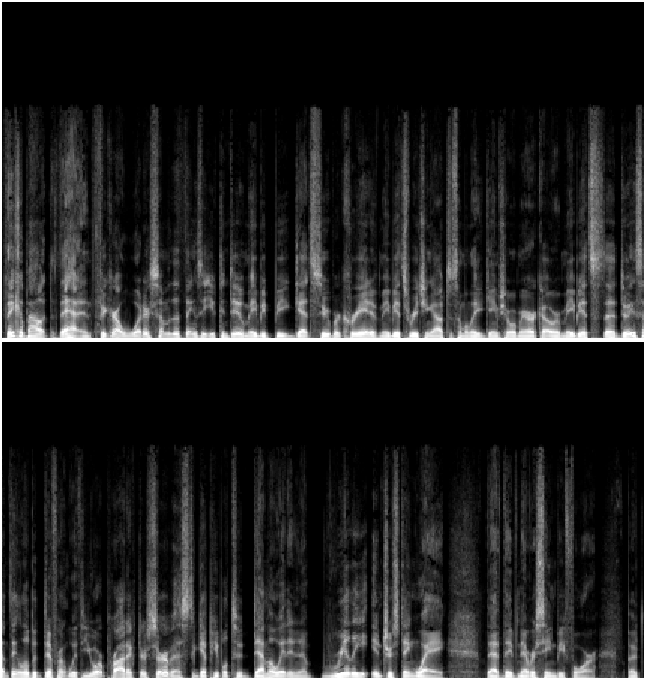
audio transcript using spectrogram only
think about that and figure out what are some of the things that you can do. Maybe be, get super creative. Maybe it's reaching out to someone like Game Show America, or maybe it's uh, doing something a little bit different with your product or service to get people to demo it in a really interesting way that they've never seen before. But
